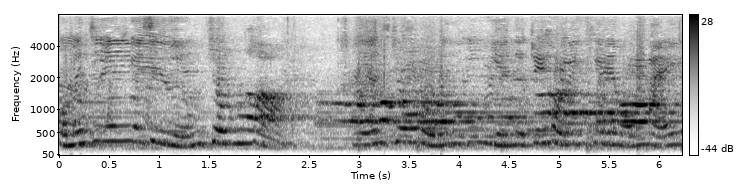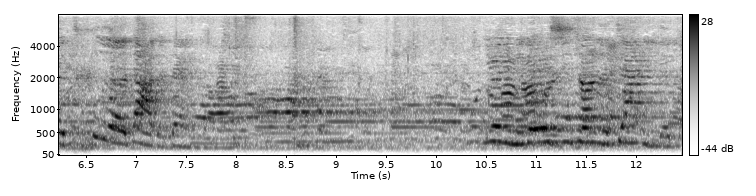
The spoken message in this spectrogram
我们今天因为是年终哈，年终我们一年的最后一天，我们买了一个特大的蛋糕，因为你们都牺牲了家里的聚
